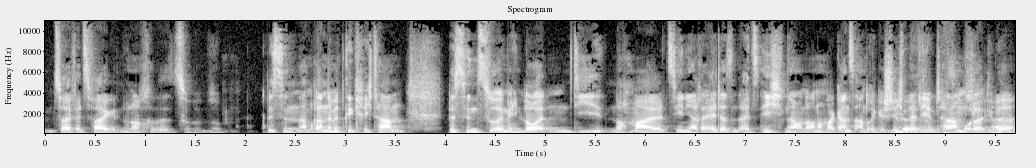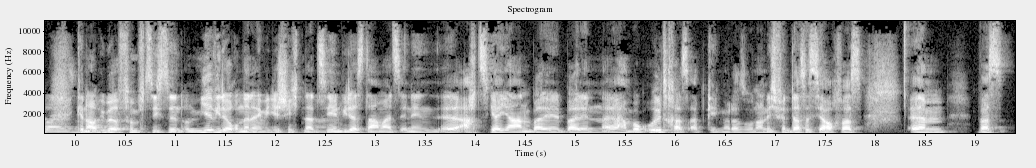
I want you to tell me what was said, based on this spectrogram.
im Zweifelsfall nur noch äh, zu, so bisschen am Rande mitgekriegt haben, bis hin zu irgendwelchen Leuten, die noch mal zehn Jahre älter sind als ich, ne, und auch noch mal ganz andere Geschichten erlebt haben oder über genau ne? über 50 sind und mir wiederum dann irgendwie Geschichten erzählen, wie das damals in den äh, 80er Jahren bei bei den äh, Hamburg Ultras abging oder so. Und ich finde, das ist ja auch was, ähm, was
